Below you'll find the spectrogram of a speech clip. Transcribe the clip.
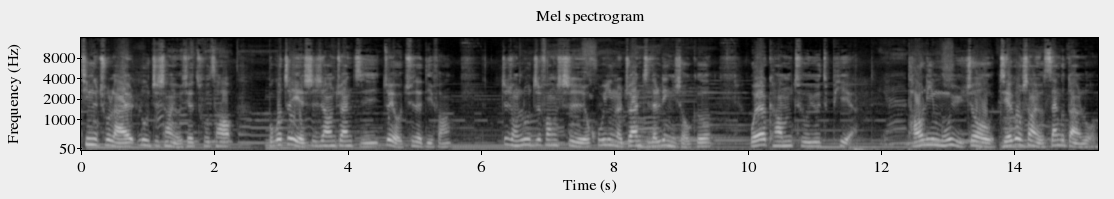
听得出来录制上有些粗糙，不过这也是这张专辑最有趣的地方。这种录制方式呼应了专辑的另一首歌《Welcome to Utopia》。逃离母宇宙结构上有三个段落，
